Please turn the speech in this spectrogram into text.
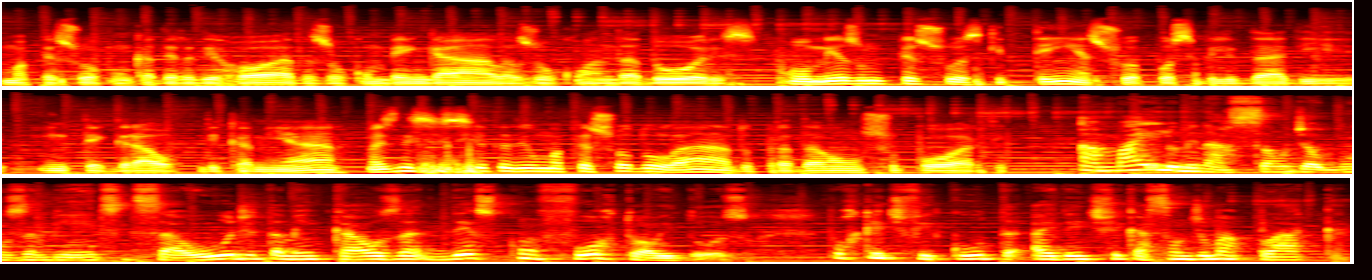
uma pessoa com cadeira de rodas ou com bengalas ou com andadores, ou mesmo pessoas que têm a sua possibilidade integral de caminhar, mas necessita de uma pessoa do lado para dar um suporte. A má iluminação de alguns ambientes de saúde também causa desconforto ao idoso, porque dificulta a identificação de uma placa.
